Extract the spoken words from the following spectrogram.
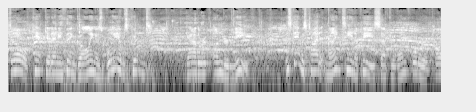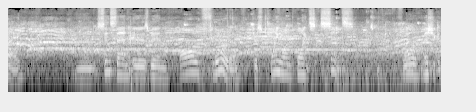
Still can't get anything going as Williams couldn't gather it underneath. This game was tied at 19 apiece after one quarter of play. And since then, it has been all Florida, just 21 points since for Michigan.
